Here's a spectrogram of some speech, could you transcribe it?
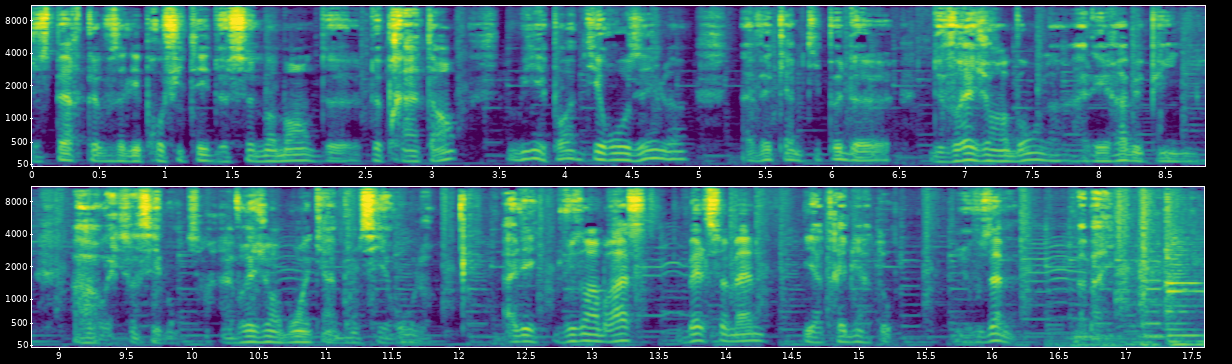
J'espère que vous allez profiter de ce moment de, de, printemps. Oui, et pas un petit rosé, là, avec un petit peu de, de vrai jambon, là, à l'érable et puis... Ah oui, ça c'est bon, ça. Un vrai jambon avec un bon sirop, là. Allez, je vous embrasse, belle semaine et à très bientôt. Je vous aime. Bye bye.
